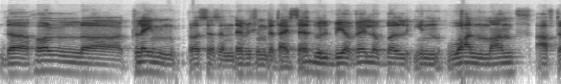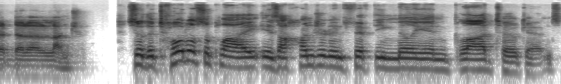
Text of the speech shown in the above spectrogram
the whole uh, claiming process and everything that I said will be available in one month after the launch. So the total supply is 150 million GLOD tokens.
